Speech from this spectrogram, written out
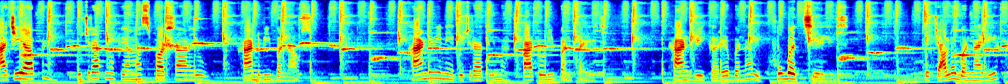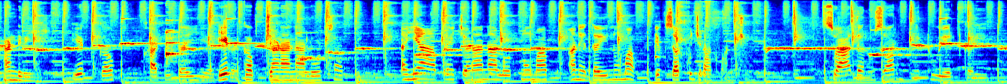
આજે આપણે ગુજરાતનું ફેમસ ફરસાણ એવું ખાંડવી બનાવશું. ખાંડવીને ગુજરાતીમાં પાટોળી પણ કહે છે. ખાંડવી ઘરે બનાવી ખૂબ જ સહેલી છે. તો ચાલો બનાવીએ ખાંડવી. એક કપ ખાટું દહીં એક કપ ચણાના લોટ સાથે. અહીંયા આપણે ચણાના લોટનું માપ અને દહીંનું માપ એક સરખું જ રાખવાનું છે. સ્વાદ અનુસાર મીઠું એડ કરીએ.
